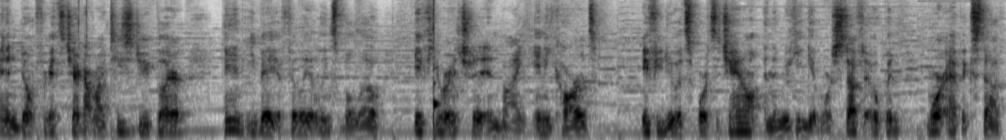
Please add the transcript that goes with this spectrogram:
and don't forget to check out my TCG player and eBay affiliate links below if you are interested in buying any cards. If you do, it supports the channel, and then we can get more stuff to open, more epic stuff.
